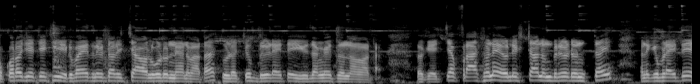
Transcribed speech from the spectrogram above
ఒక రోజు వచ్చేసి ఇరవై ఐదు లీటర్లు ఇచ్చే ఆవులు కూడా ఉన్నాయన్నమాట. చూడొచ్చు బ్రీడ్ అయితే ఈ విధంగా అయితే ఉందన్నమాట. ఓకే హెచ్ఎఫ్ క్రాస్లోనే ఎవలిస్టాన్ బ్రీడ్ ఉంటాయి. మనకి ఇప్పుడైతే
